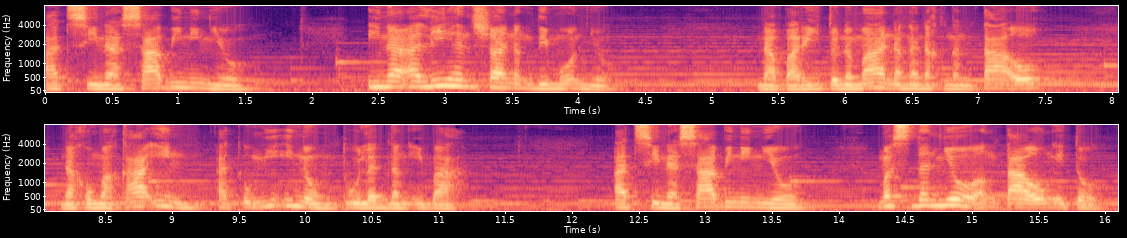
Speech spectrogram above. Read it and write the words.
At sinasabi ninyo, inaalihan siya ng demonyo. Naparito naman ang anak ng tao na kumakain at umiinom tulad ng iba. At sinasabi ninyo, masdan nyo ang taong ito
